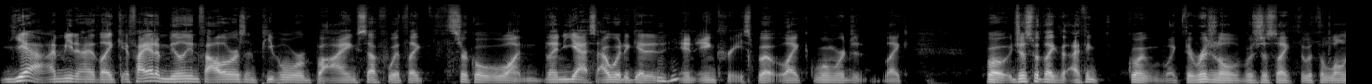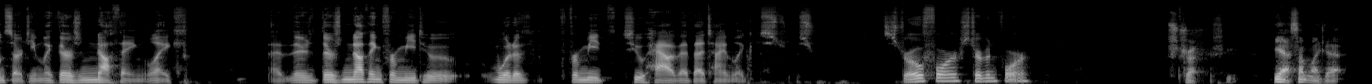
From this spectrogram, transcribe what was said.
Yeah, I mean, I like if I had a million followers and people were buying stuff with like Circle One, then yes, I would get an, Mhm. an increase. But like when we're just, like, but just with like the- I think going like the original was just like with the Lone Star team. Like, there's nothing like uh, there's there's nothing for me to would have for me to have at that time like st- st- strove for, striven for Stru- yeah, something like that.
